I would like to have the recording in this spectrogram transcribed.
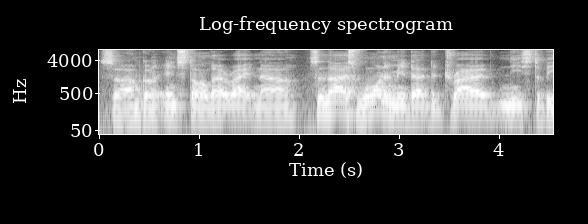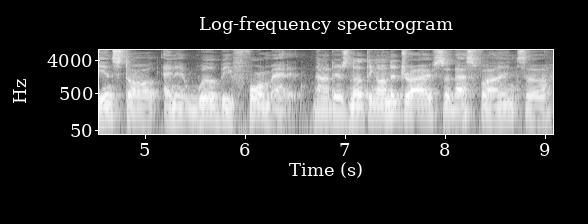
So I'm gonna install that right now. So now it's warning me that the drive needs to be installed and it will be formatted. Now there's nothing on the drive, so that's fine. So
